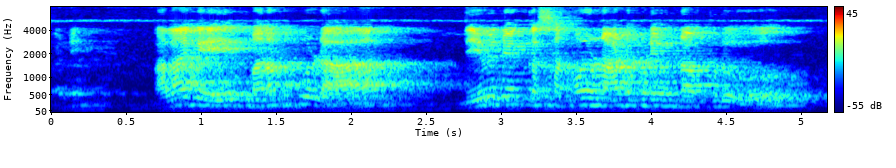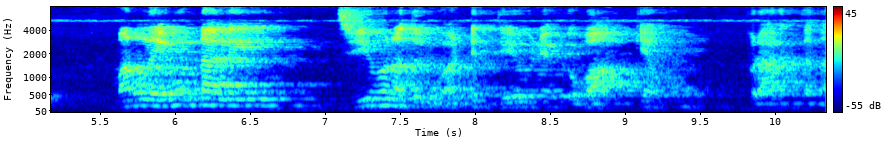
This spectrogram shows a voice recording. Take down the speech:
కానీ అలాగే మనం కూడా దేవుని యొక్క సంఘం నాటబడి ఉన్నప్పుడు మనలో ఏముండాలి? జీవనదులు అంటే దేవుని యొక్క వాక్యం ప్రార్థన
